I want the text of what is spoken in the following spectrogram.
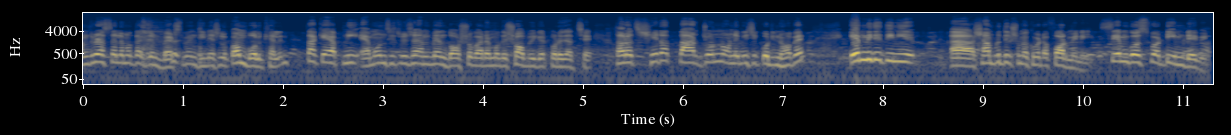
আন্দ্রে রাসেলের মতো একজন ব্যাটসম্যান যিনি আসলে কম বল খেলেন, তাকে আপনি এমন সিচুয়েশন আনবেন, দশ ওভারের মধ্যে সব উইকেট পড়ে যাচ্ছে। তাহলে সেটা তার জন্য অনেক বেশি কঠিন হবে। এমনিতে তিনি সাম্প্রতিক সময় খুব একটা ফর্মে নেই। Same goes for Tim David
